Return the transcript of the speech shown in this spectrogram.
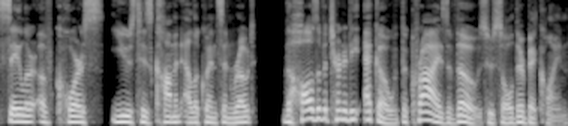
Saylor, of course, used his common eloquence and wrote, The halls of eternity echo with the cries of those who sold their Bitcoin.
